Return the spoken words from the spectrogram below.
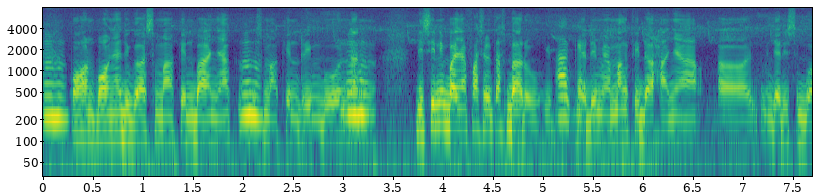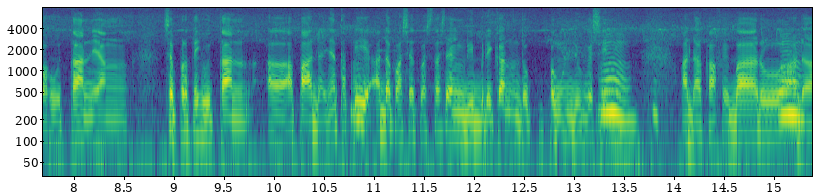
Mhm. Pohon-pohonnya juga semakin banyak, semakin rimbun dan di sini banyak fasilitas baru. Gitu. Mhm. Oke. Jadi memang tidak hanya eh, menjadi sebuah hutan yang seperti hutan eh, apa adanya, tapi Mhm. ada fasilitas-fasilitas yang diberikan untuk pengunjung ke sini. Ada kafe baru, ada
